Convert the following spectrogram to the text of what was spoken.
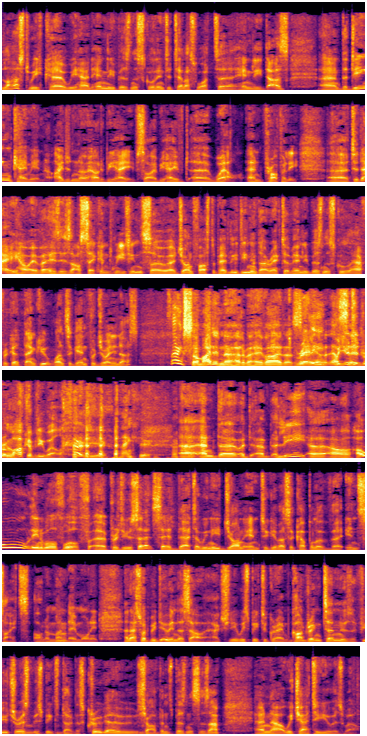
Last week uh, we had Henley Business School in to tell us what uh, Henley does, and the dean came in. I didn't know how to behave, so I behaved uh, well and properly. Uh, today, however, is our second meeting, so uh, Jon Foster Pedley, Dean and Director of Henley Business School Africa, thank you once again for joining us. Thanks, Tom. I didn't know how to behave either. So, Really? yeah, well, you it. did Cool. remarkably well. So did you. Thank you. uh, and uh, uh, uh, Lee, uh, our Howlin' Wolf Wolf uh, producer, said that uh, we need Jon in to give us a couple of uh, insights on a Monday morning. And that's what we do in this hour, actually. We speak to Graeme Codrington, who's a futurist. We speak to Douglas Kruger, who sharpens businesses up. And now we chat to you as well.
